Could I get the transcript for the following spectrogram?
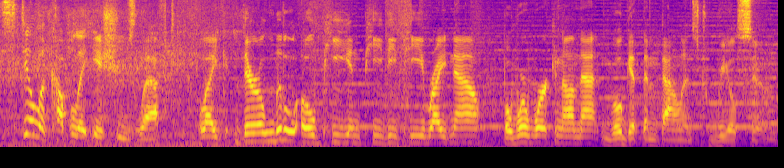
Still a couple of issues left. Like, they're a little OP in PvP right now, but we're working on that and we'll get them balanced real soon.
